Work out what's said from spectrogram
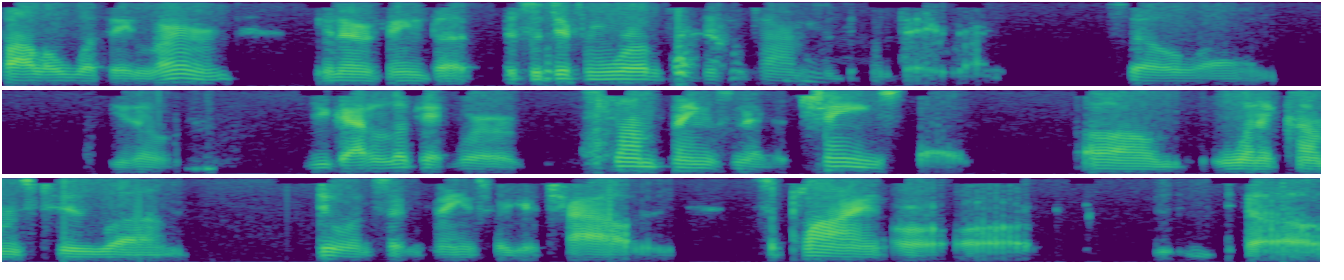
follow what they learn and everything. But it's a different world, it's a different time, it's a different day, right? So um, you know you got to look at where some things never change though um, when it comes to um, doing certain things for your child and supplying or, or uh,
